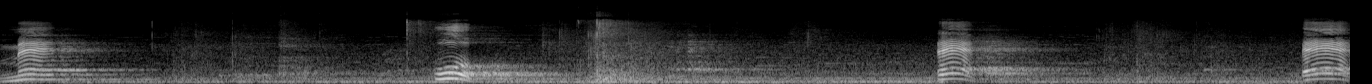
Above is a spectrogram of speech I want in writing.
M U E E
